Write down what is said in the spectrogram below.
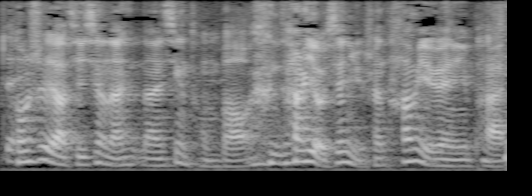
对，同时也要提醒男男性同胞，当然有些女生她们也愿意拍，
